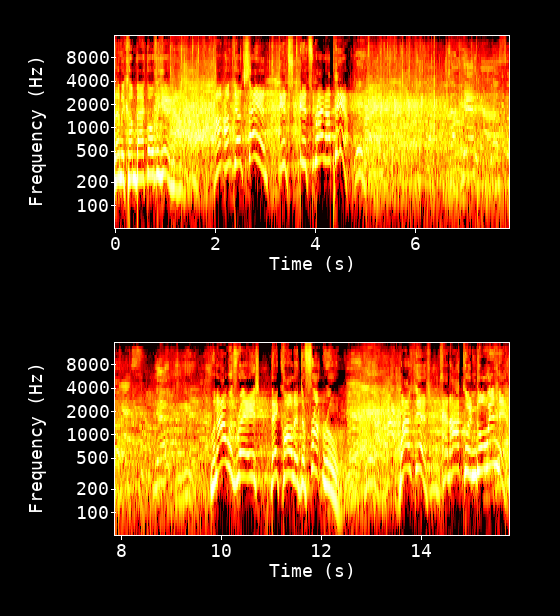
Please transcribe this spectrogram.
Let me come back over here now. I, am just saying, it's it's right up here. When I was raised, they call it the front room. Watch this, and I couldn't go in there.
